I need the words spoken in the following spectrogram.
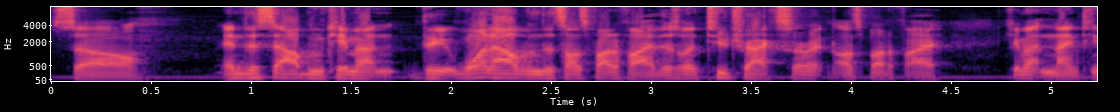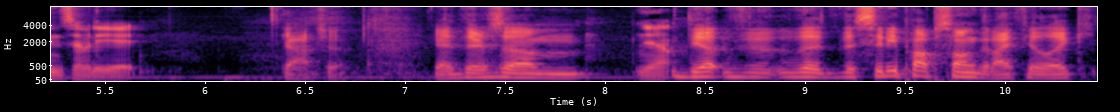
So, and this album came out. The one album that's on Spotify. There's only two tracks on Spotify. Came out in 1978. Gotcha. Yeah, there's um Yeah. the the the, the city pop song that I feel like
